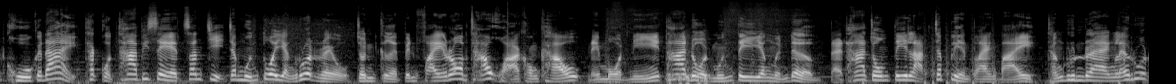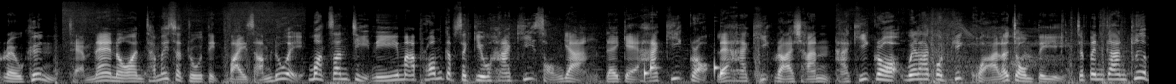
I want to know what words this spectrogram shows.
ตรคูลก็ได้ ถ้ากดท่าพิเศษ ซันจิจะหมุนตัวอย่างรวดเร็ว จนเกิดเป็นไฟรอบเท้าขวาของเขา ในโหมดนี้ท่าโดดหมุนตียังเหมือนเดิม แต่ท่าโจมตีหลักจะเปลี่ยนแปลงไป ทั้งรุนแรงและรวดเร็วขึ้น แถมแน่นอนทำให้ศัตรูติดไฟซ้ำด้วยหมดซันจินี้มาพร้อมกับสกิลฮาคิสองอย่าง ได้แก่ฮาคิิเกราะ และฮาคิราชันฮาคิเกราะเวลากดคลิกขวาแล้วโจมตี จะเป็นการเคลือบ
